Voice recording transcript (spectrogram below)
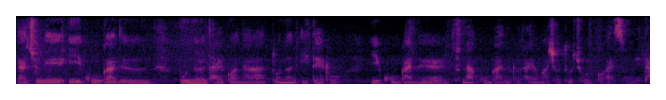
나중에 이 공간은 문을 달거나 또는 이대로 이 공간을 수납 공간으로 사용하셔도 좋을 것 같습니다.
